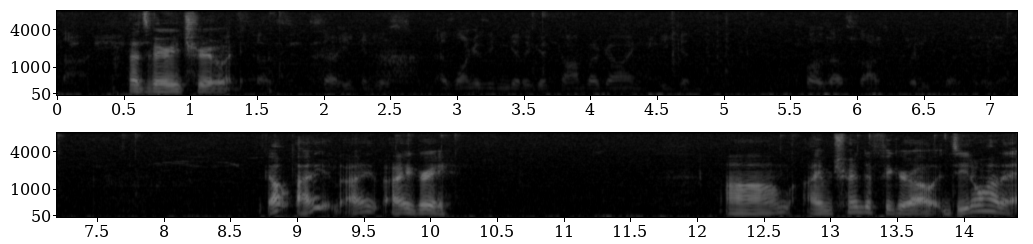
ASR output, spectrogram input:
stock. that's very true. So, so he can just, as long as he can get a good combo going, he can close out stocks pretty quickly. Oh, I, I, I agree. Um, I'm trying to figure out. Do you know how to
